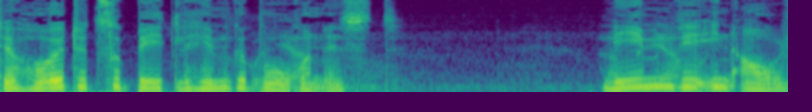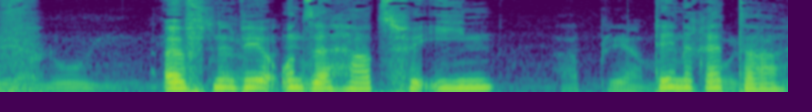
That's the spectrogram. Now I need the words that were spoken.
der heute zu Bethlehem geboren ist. Nehmen wir ihn auf, öffnen wir unser Herz für ihn, den Retter,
